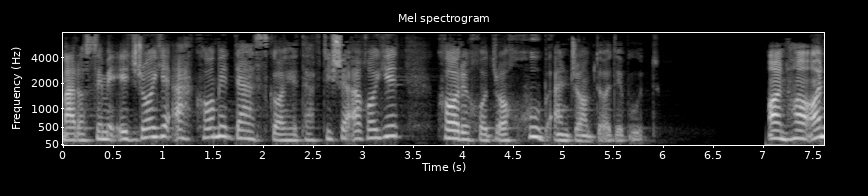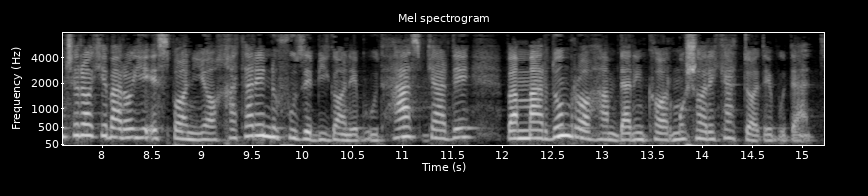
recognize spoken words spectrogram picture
مراسم اجرای احکام دستگاه تفتیش عقاید کار خود را خوب انجام داده بود. آنها آنچه را که برای اسپانیا خطر نفوذ بیگانه بود حذف کرده و مردم را هم در این کار مشارکت داده بودند.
